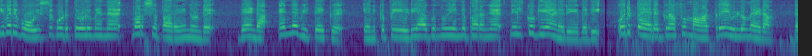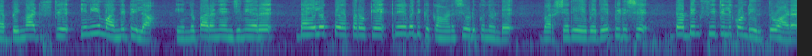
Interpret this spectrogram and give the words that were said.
ഇവർ വോയിസ് കൊടുത്തോളുമെന്ന് വർഷ പറയുന്നുണ്ട്. വേണ്ട എന്നെ വിട്ടേക്ക്. എനിക്ക് പേടിയാകുന്നു എന്ന് പറഞ്ഞ് നിൽക്കുകയാണ് രേവതി. ഒരു പാരഗ്രാഫ് മാത്രമേ ഉള്ളൂ മാഡം ഡബിംഗ് ആർട്ടിസ്റ്റ് ഇനിയും വന്നിട്ടില്ല എന്ന് പറഞ്ഞ എഞ്ചിനീയർ ഡയലോഗ് പേപ്പറൊക്കെ രേവതിക്ക് കാണിച്ചു കൊടുക്കുന്നുണ്ട്. വർഷ രേവതിയെ പിടിച്ച് ഡബിംഗ് സീറ്റിൽ കൊണ്ടിരുത്തുവാണ്.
